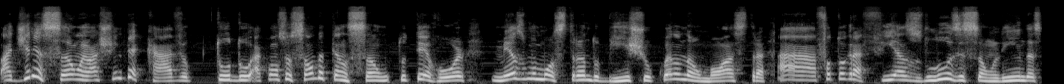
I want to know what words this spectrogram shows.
a direção eu acho impecável, tudo, a construção da tensão, do terror, mesmo mostrando o bicho, quando não mostra, a fotografia, as luzes são lindas,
